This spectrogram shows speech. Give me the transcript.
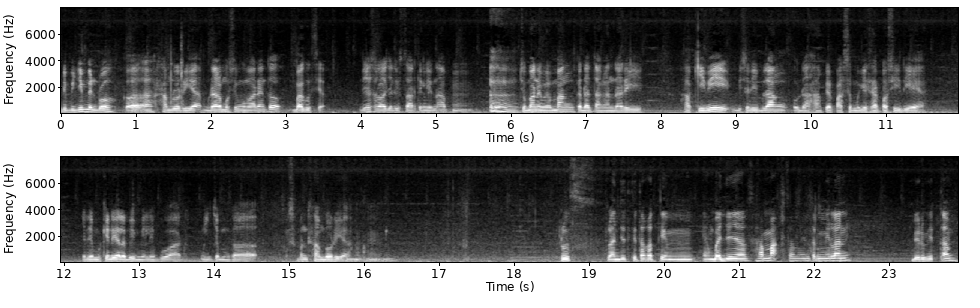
dipinjemin bro ke Sampdoria. Padahal musim kemarin tuh Bagus ya. dia selalu jadi starting line up. Hmm. Cuman ya memang kedatangan dari Hakimi bisa dibilang udah hampir pasti menggeser posisi dia ya. Jadi mungkin dia lebih milih buat minjem ke Sampdoria. Terus lanjut kita ke tim yang bajunya sama sama Inter Milan nih. Biru hitam.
